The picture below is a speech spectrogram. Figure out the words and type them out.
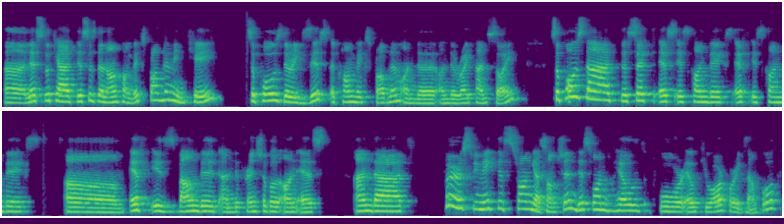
Uh, let's look at, this is the non-convex problem in K. Suppose there exists a convex problem on the, on the right-hand side. Suppose that the set S is convex, F is convex, um, F is bounded and differentiable on S, and that first we make this strong assumption, this one held for LQR, for example,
